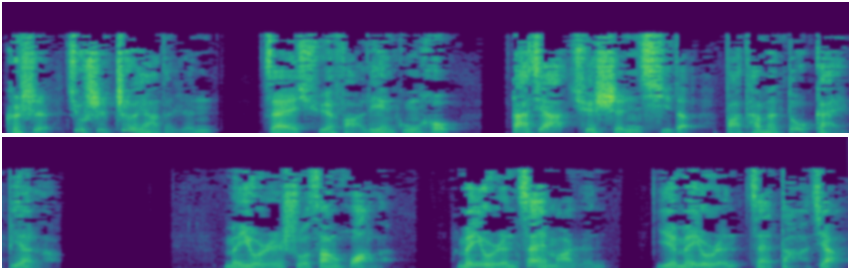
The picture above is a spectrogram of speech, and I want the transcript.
可是，就是这样的人，在学法练功后，大家却神奇的把他们都改变了。没有人说脏话了，没有人再骂人，也没有人在打架。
